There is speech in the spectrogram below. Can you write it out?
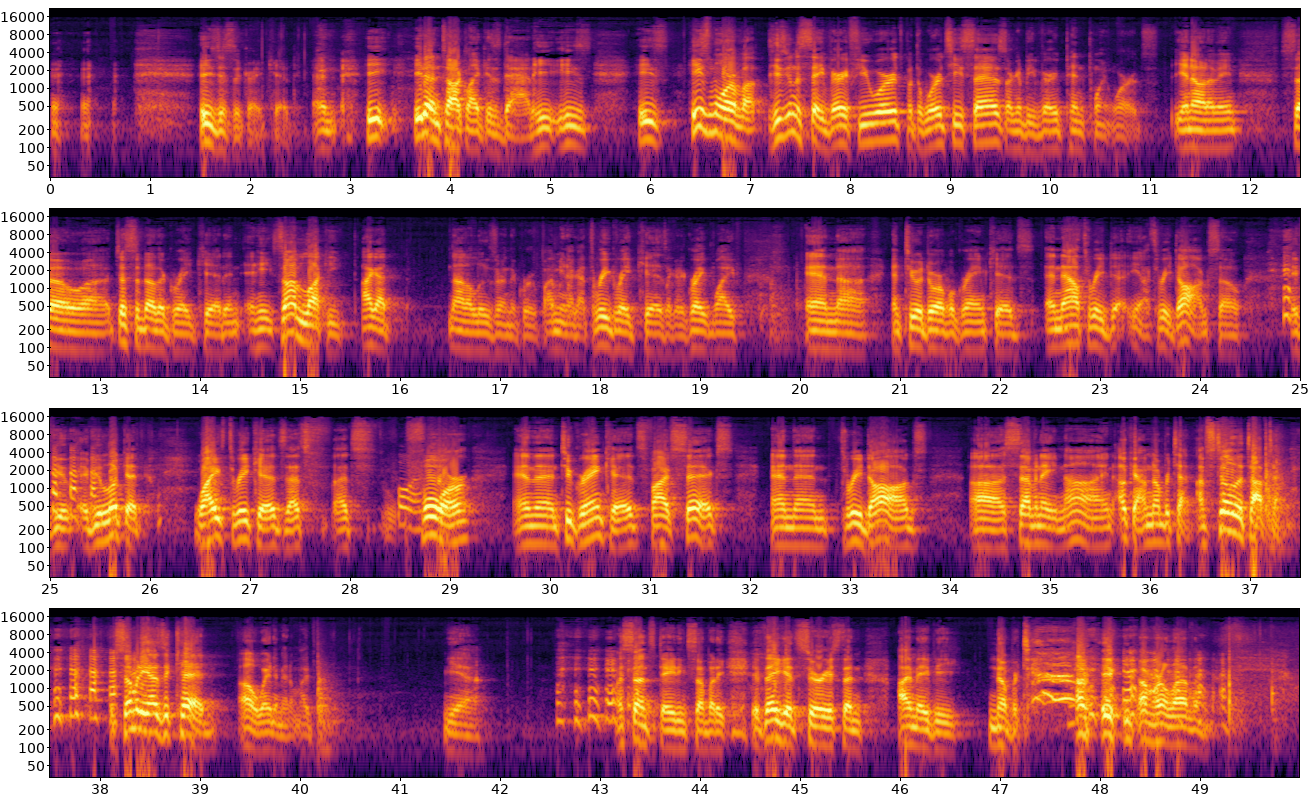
he's just a great kid, and he he doesn't talk like his dad. He he's he's he's more of a he's going to say very few words, but the words he says are going to be very pinpoint words. You know what I mean? So uh, just another great kid, and and he. So I'm lucky. I got not a loser in the group. I mean, I got three great kids. I got a great wife, and uh, and two adorable grandkids, and now three you know three dogs. So if you if you look at wife, three kids, that's that's Four. four, and then two grandkids, five, six, and then three dogs. Uh, seven, eight, nine. Okay, I'm number ten. I'm still in the top ten. if somebody has a kid, oh wait a minute, my yeah, my son's dating somebody. If they get serious, then I may be number 10. I may be number 11.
